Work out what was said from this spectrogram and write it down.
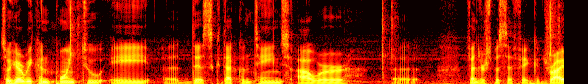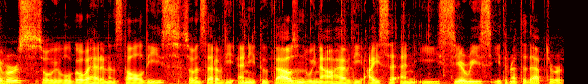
So here we can point to a, a disk that contains our uh, vendor specific drivers. So we will go ahead and install these. So instead of the NE2000, we now have the ISA NE series Ethernet adapter.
